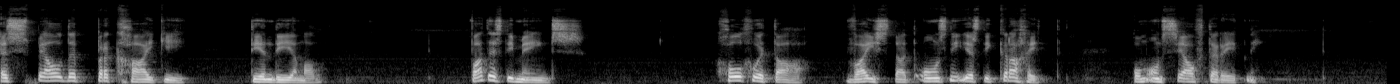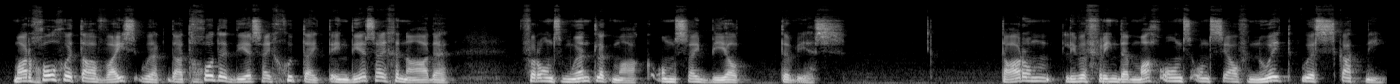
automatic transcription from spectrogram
'n spelde prikgaatjie teen die hemel. Wat is die mens? Golgotha wys dat ons nie eers die krag het om onsself te red nie. Maar Golgotha wys ook dat God dit deur sy goedheid en deur sy genade vir ons moontlik maak om sy beeld te wees. Daarom, liewe vriende, mag ons onsself nooit oorskat nie.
